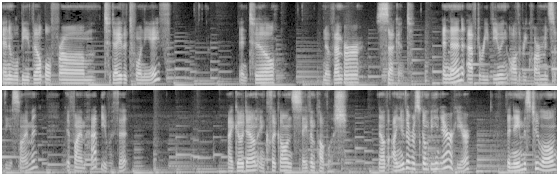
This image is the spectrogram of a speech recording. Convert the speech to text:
And it will be available from today the 28th until November 2nd. And then after reviewing all the requirements of the assignment, if I am happy with it, I go down and click on Save and Publish. Now, I knew there was going to be an error here. The name is too long.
